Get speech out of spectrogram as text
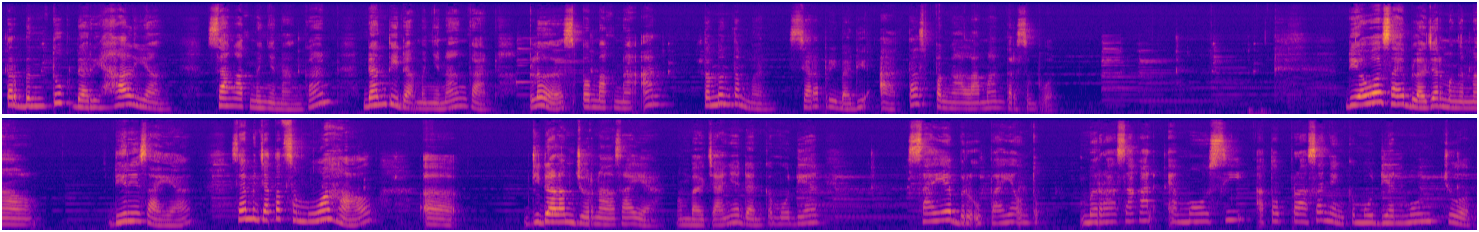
terbentuk dari hal yang sangat menyenangkan dan tidak menyenangkan, plus pemaknaan teman-teman secara pribadi atas pengalaman tersebut. Di awal saya belajar mengenal diri saya, saya mencatat semua hal uh, di dalam jurnal saya membacanya dan kemudian saya berupaya untuk merasakan emosi atau perasaan yang kemudian muncul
